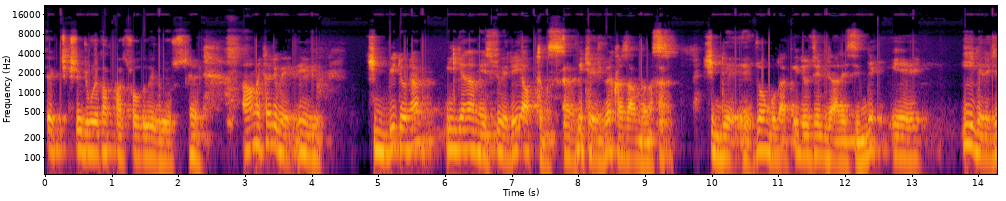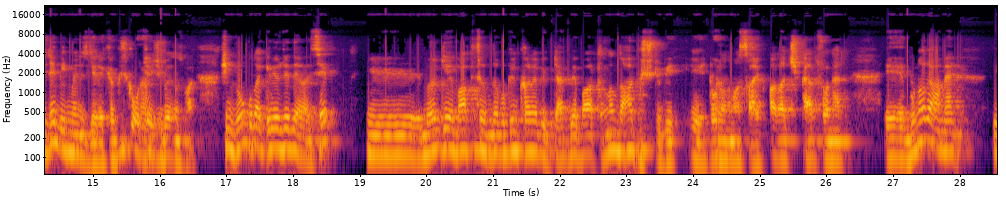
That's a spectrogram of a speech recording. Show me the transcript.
tek çıkışın Cumhuriyet Halk Partisi olduğuna inanıyoruz. Evet. Ahmet Ali Bey, e, şimdi bir dönem İl Genel Meclis üyeliği yaptınız. Evet. Bir tecrübe kazandınız. Evet. Şimdi e, Zonguldak İl Özel İdaresi'nde e, iyi derecede bilmeniz gerekiyor. Çünkü o Evet. tecrübeniz var. Şimdi Zonguldak İl Özel İdaresi e, bölgeye baktığında bugün Karabük'ten ve Bartın'dan daha güçlü bir e, donanıma sahip. Araç, personel. E, buna rağmen e,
